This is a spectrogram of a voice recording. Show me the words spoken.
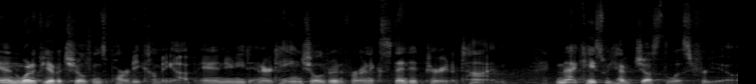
And what if you have a children's party coming up and you need to entertain children for an extended period of time? In that case, we have just the list for you.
